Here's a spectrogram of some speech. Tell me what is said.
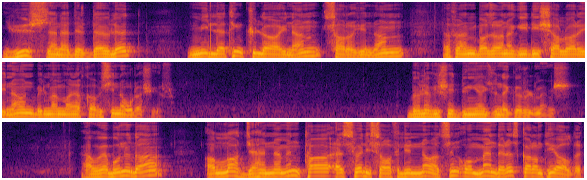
100 senedir devlet milletin külahıyla, sarığıyla, efendim bacağına giydiği şalvarıyla, bilmem ayakkabısıyla uğraşıyor. Böyle bir şey dünya yüzünde görülmemiş. Ha, ve bunu da Allah cehennemin ta esfel-i safilinine atsın o Menderes garantiye aldı.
